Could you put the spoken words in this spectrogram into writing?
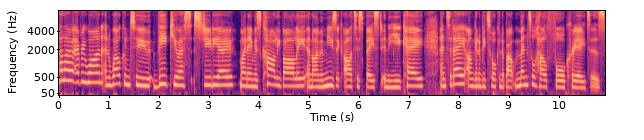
Hello, everyone, and welcome to VQS Studio. My name is Carley Varley, and I'm a music artist based in the UK. And today I'm going to be talking about mental health for creators.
